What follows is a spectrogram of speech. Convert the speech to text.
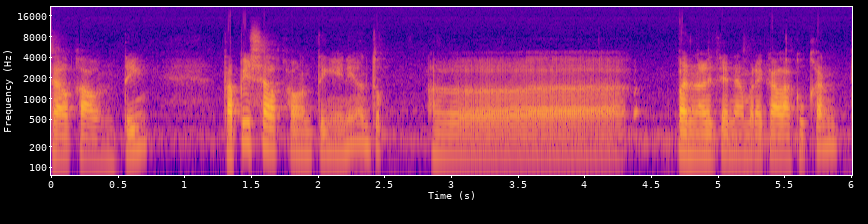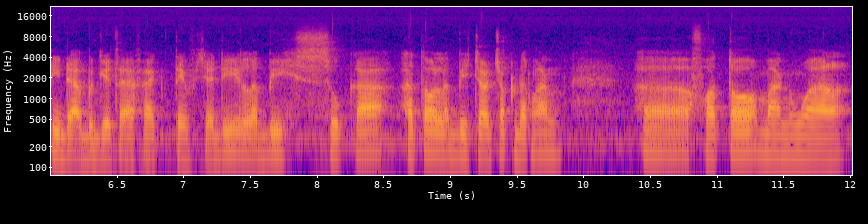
cell counting, tapi cell counting ini untuk e, penelitian yang mereka lakukan tidak begitu efektif. Jadi lebih suka atau lebih cocok dengan uh, foto manual.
